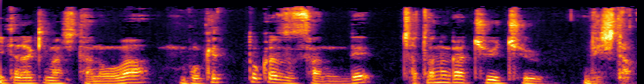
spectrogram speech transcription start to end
いただきましたのは、ボケットカズさんで、チャタヌガチューチューでした。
